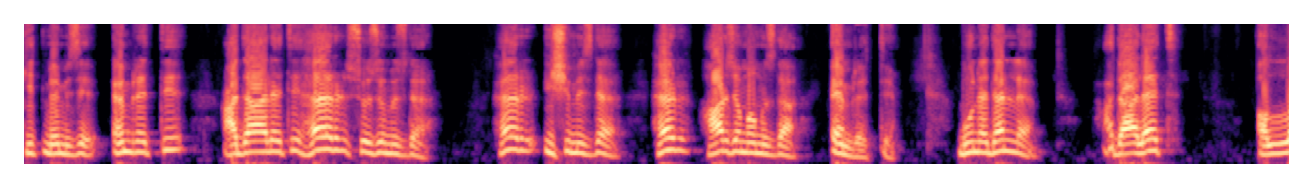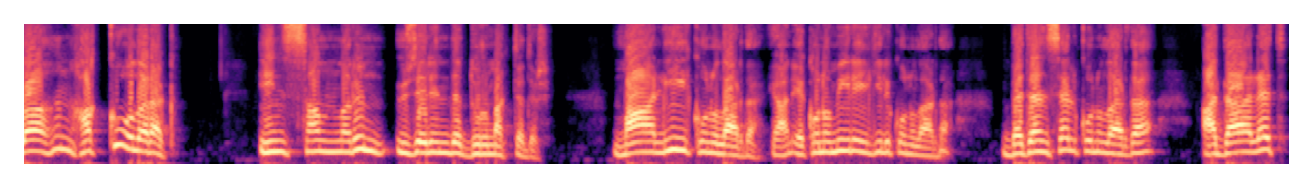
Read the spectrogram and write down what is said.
gitmemizi emretti, adaleti her sözümüzde, her işimizde, her harcamamızda emretti. Bu nedenle adalet Allah'ın hakkı olarak insanların üzerinde durmaktadır. Mali konularda yani ekonomiyle ilgili konularda, bedensel konularda adalet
